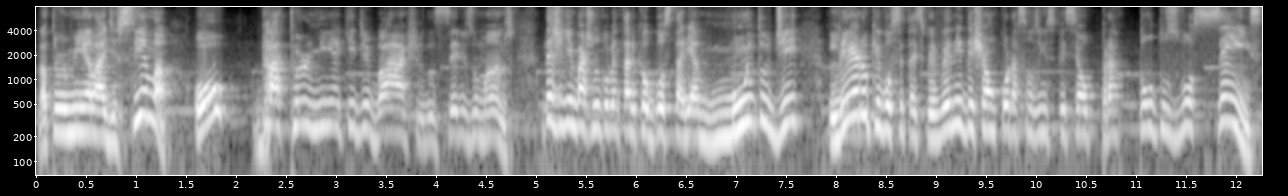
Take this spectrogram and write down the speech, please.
da turminha lá de cima? Ou da turminha aqui de baixo, dos seres humanos. Deixa aqui embaixo no comentário que eu gostaria muito de ler o que você está escrevendo e deixar um coraçãozinho especial para todos vocês.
